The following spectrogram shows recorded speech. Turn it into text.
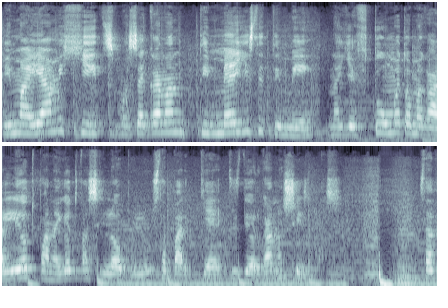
Οι Miami Heats μας έκαναν τη μέγιστη τιμή να γευτούμε το μεγαλείο του Παναγιώτη Βασιλόπουλου στα παρκέ της διοργάνωσής μας. Στα 10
